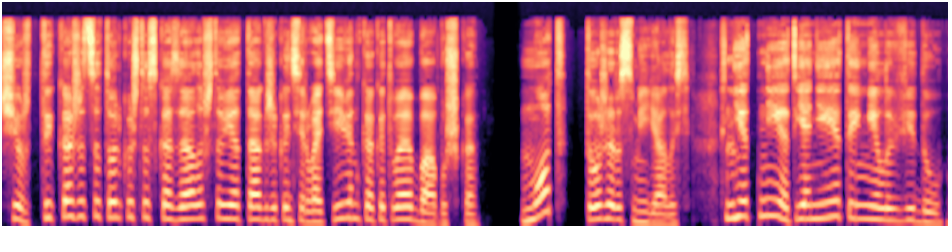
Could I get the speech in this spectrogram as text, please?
Черт, ты, кажется, только что сказала, что я так же консервативен, как и твоя бабушка. Мот тоже рассмеялась. Нет-нет, я не это имела в виду.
